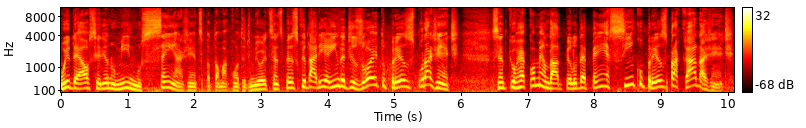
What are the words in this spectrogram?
O ideal seria, no mínimo, 100 agentes para tomar conta de 1.800 presos, que daria ainda 18 presos por agente, sendo que o recomendado pelo DEPEN é 5 presos para cada agente.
